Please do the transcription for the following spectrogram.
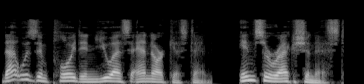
that was employed in U.S. anarchist and insurrectionist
